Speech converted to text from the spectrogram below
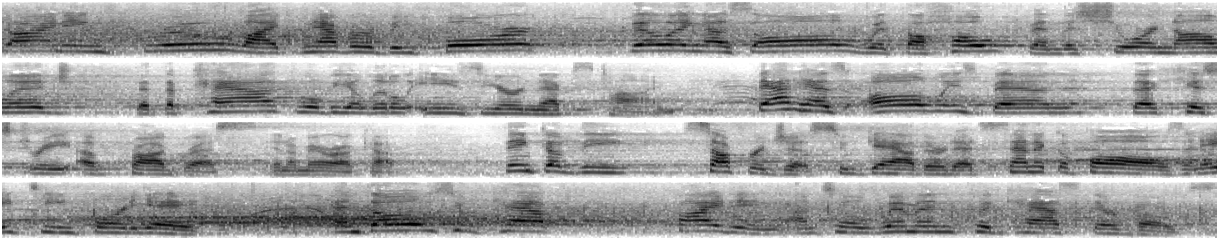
shining through like never before, filling us all with the hope and the sure knowledge that the path will be a little easier next time. That has always been the history of progress in America. Think of the suffragists who gathered at Seneca Falls in 1848 and those who kept fighting until women could cast their votes.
